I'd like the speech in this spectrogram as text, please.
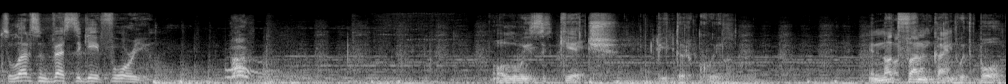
So let us investigate for you. Always a catch, Peter Quill. And not fun kind with ball.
